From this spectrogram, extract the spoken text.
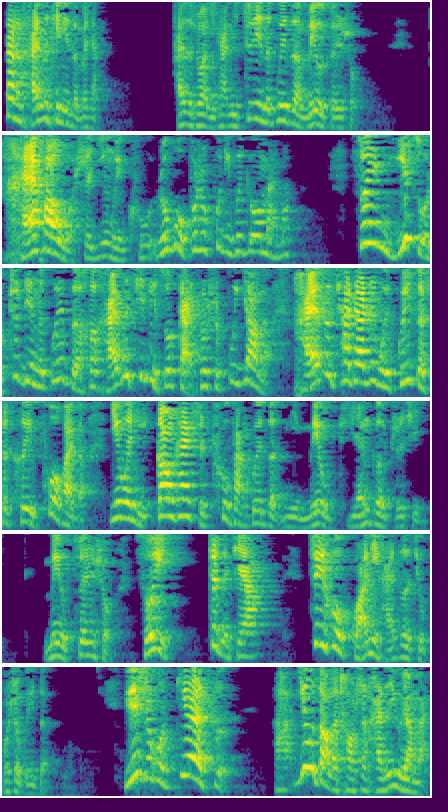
但是孩子心里怎么想？孩子说：“你看，你制定的规则没有遵守，还好我是因为哭，如果我不是哭，你会给我买吗？”所以你所制定的规则和孩子心里所感受是不一样的。孩子恰恰认为规则是可以破坏的，因为你刚开始触犯规则，你没有严格执行，没有遵守，所以这个家最后管理孩子就不是规则。于是乎，第二次。啊，又到了超市，孩子又要买，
